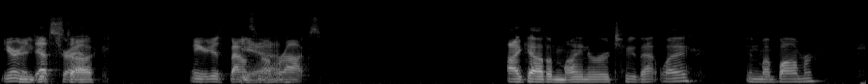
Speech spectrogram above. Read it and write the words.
you're in a you death trap, and you're just bouncing off rocks. I got a miner or two that way in my bomber.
